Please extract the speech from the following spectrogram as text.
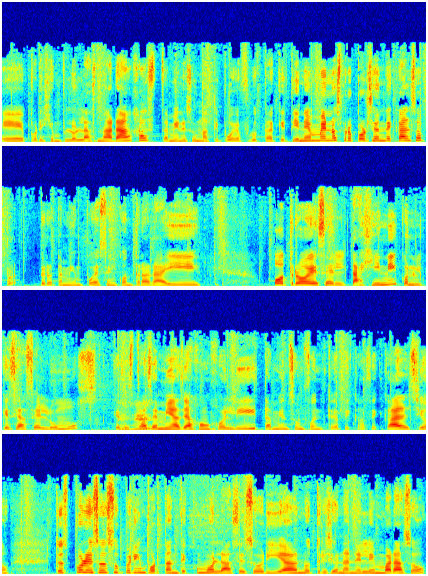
Eh, por ejemplo, las naranjas también es un tipo de fruta que tiene menos proporción de calcio, pero también puedes encontrar ahí. Otro es el tahini, con el que se hace el humus, que es estas semillas de ajonjolí, también son fuentes ricas de calcio. Entonces, por eso es súper importante como la asesoría nutricional en el embarazo,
